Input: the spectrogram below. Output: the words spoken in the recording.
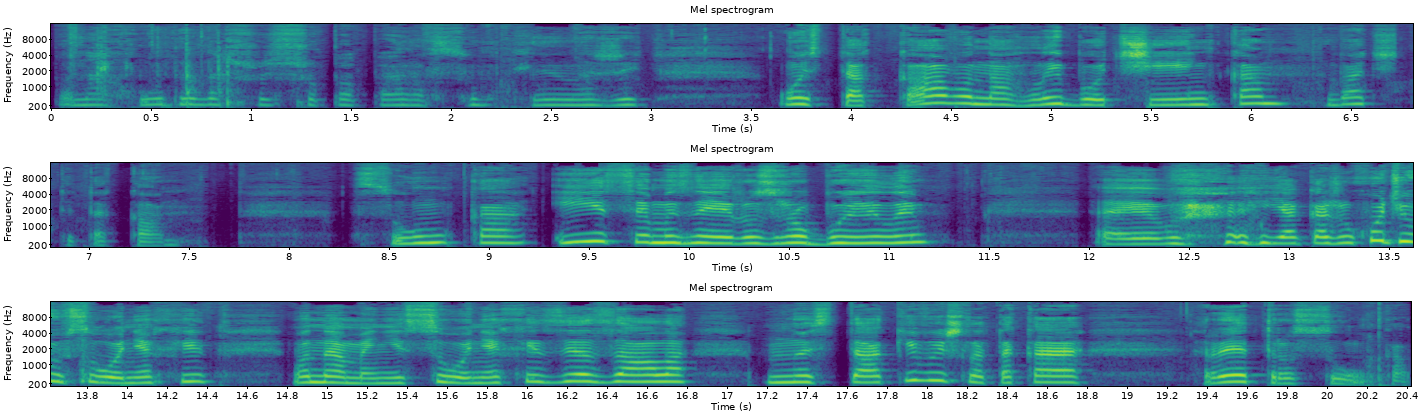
Понаходила щось, що попало в сумку, не лежить. Ось така вона глибоченька. Бачите, така сумка. І це ми з нею розробили. Е, Я кажу, хочу в соняхи. Вона мені соняхи зв'язала. Ось так. І вийшла така ретро-сумка.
